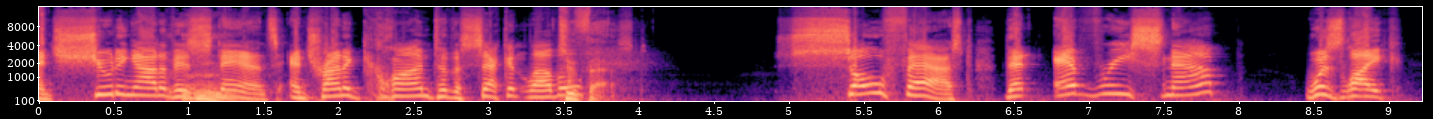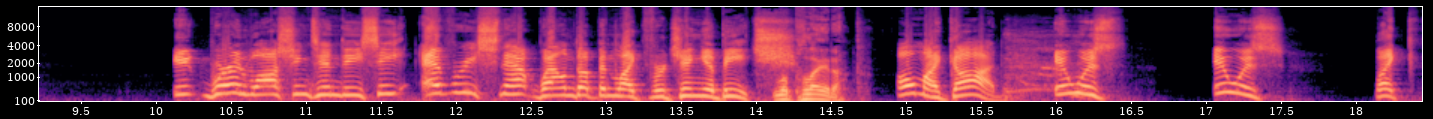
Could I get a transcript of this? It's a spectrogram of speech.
and shooting out of his stance and trying to climb to the second level Too fast. So fast that every snap was like it, we're in Washington D.C. Every snap wound up in like Virginia Beach. La Plata. oh my God! It was, it was like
